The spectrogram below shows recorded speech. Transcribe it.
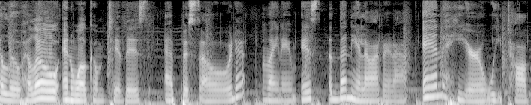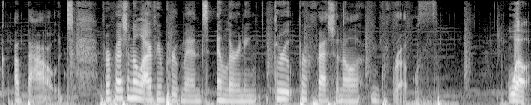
Hello, hello, and welcome to this episode. My name is Daniela Barrera, and here we talk about professional life improvement and learning through professional growth. Well,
